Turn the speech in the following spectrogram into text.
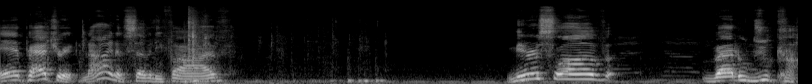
And Patrick, 9 of 75. Miroslav Raduljica.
